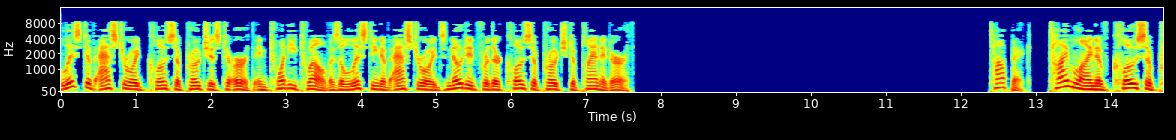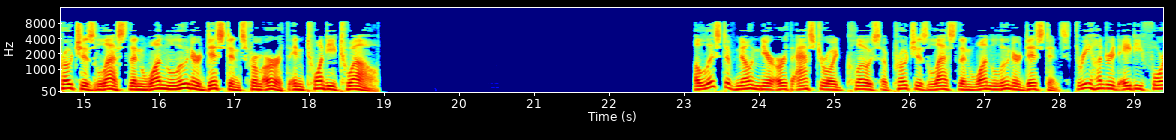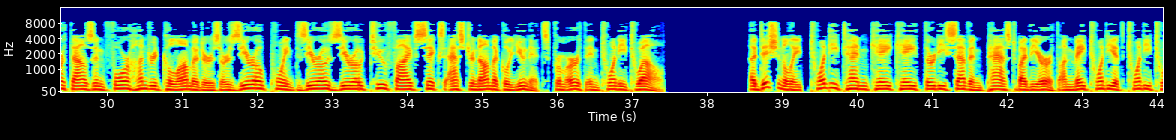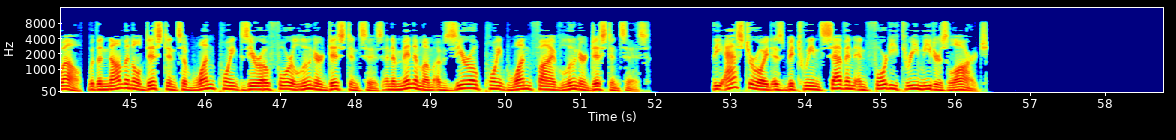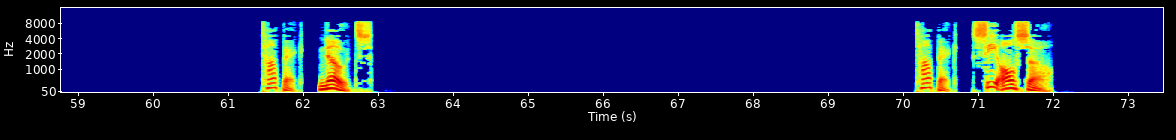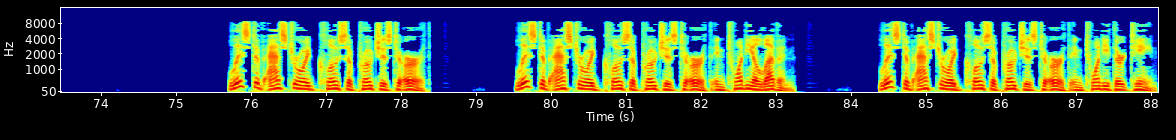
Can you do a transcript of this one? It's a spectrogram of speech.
List of asteroid close approaches to Earth in 2012 is a listing of asteroids noted for their close approach to planet Earth. Timeline of close approaches less than one lunar distance from Earth in 2012 A list of known near-Earth asteroid close approaches less than 1 lunar distance, 384,400 kilometers or 0.00256 astronomical units from Earth in 2012. Additionally, 2010 KK-37 passed by the Earth on May 20, 2012, with a nominal distance of 1.04 lunar distances and a minimum of 0.15 lunar distances. The asteroid is between 7 and 43 meters large. Topic Notes Topic See also List of asteroid close approaches to Earth List of asteroid close approaches to Earth in 2011 List of asteroid close approaches to Earth in 2013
